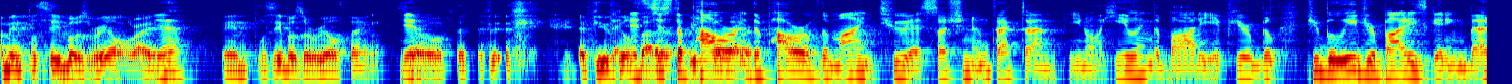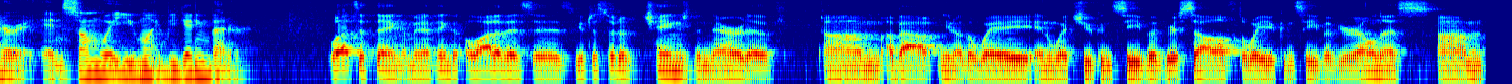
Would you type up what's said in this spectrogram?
I mean, placebo is real, right? Yeah. I mean, placebo is a real thing. Yeah. So if, it, if, if you feel better, it's better, just the power the power of the mind too has such an effect on you know healing the body if you're if you believe your body's getting better in some way you might be getting better Well, that's the thing. I mean, I think a lot of this is you have to sort of change the narrative um, about you know the way in which you conceive of yourself, the way you conceive of your illness. Um,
